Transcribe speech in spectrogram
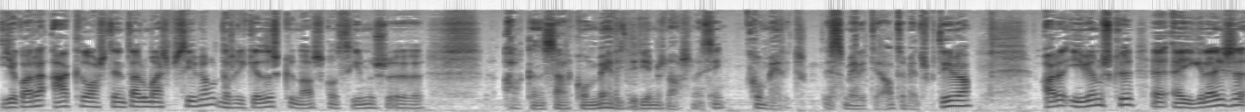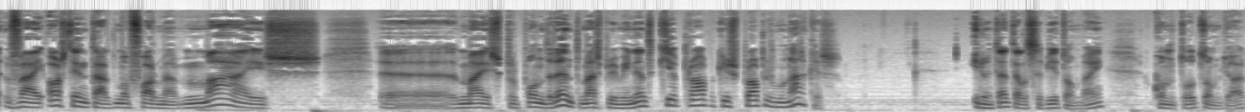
E agora há que ostentar o mais possível das riquezas que nós conseguimos uh, alcançar com mérito, diríamos nós, não é assim? Com mérito. Esse mérito é altamente discutível. Ora, e vemos que a, a Igreja vai ostentar de uma forma mais uh, mais preponderante, mais preeminente que, própria, que os próprios monarcas. E, no entanto, ela sabia tão bem, como todos, ou melhor,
